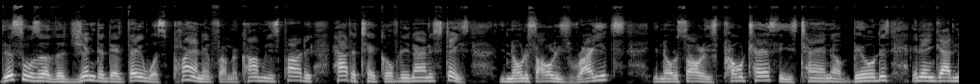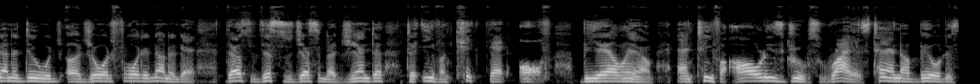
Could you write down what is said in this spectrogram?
This was an agenda that they was planning from the Communist Party how to take over the United States. You notice all these riots. You notice all these protests, these tearing up buildings. It ain't got nothing to do with uh, George Floyd and none of that. That's this is just an agenda to even kick that off. BLM, Antifa, all these groups, riots, tearing up buildings.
